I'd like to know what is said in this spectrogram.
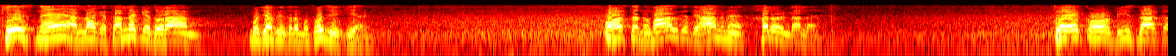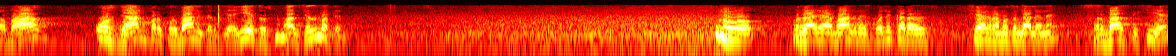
کہ اس نے اللہ کے تعلق کے دوران مجھے اپنی طرف متوجہ کیا ہے۔ اور اس نے نماز کے دھیان میں خلل ڈالا ہے۔ تو ایک کروڑ بیس لاکھ کا باغ اس دھیان پر قربان کر دیا۔ یہ تو اس نماز کی عظمت ہے۔ مال میں اس کو لکھ کر شیخ رحمۃ اللہ علیہ نے اور بات لکھی ہے۔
